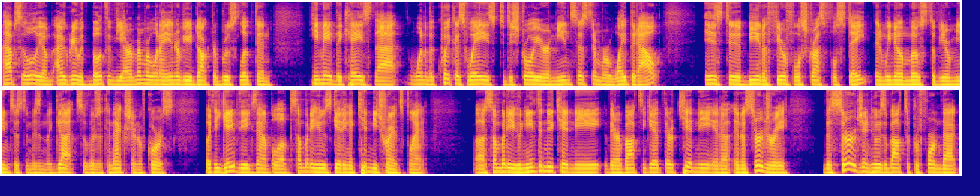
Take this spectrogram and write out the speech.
absolutely, I agree with both of you. I remember when I interviewed Dr. Bruce Lipton, he made the case that one of the quickest ways to destroy your immune system or wipe it out is to be in a fearful, stressful state. And we know most of your immune system is in the gut. So there's a connection, of course. But he gave the example of somebody who's getting a kidney transplant uh, somebody who needs a new kidney, they're about to get their kidney in a in a surgery. The surgeon who is about to perform that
